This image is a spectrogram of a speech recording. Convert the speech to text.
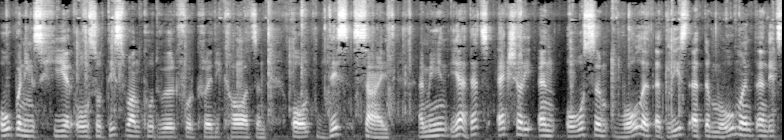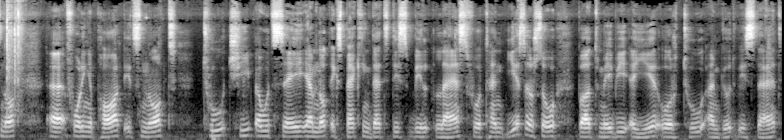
openings here. Also, this one could work for credit cards and on this side, I mean, yeah, that's actually an awesome wallet, at least at the moment, and it's not uh, falling apart. It's not too cheap, I would say. I'm not expecting that this will last for 10 years or so, but maybe a year or two, I'm good with that.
